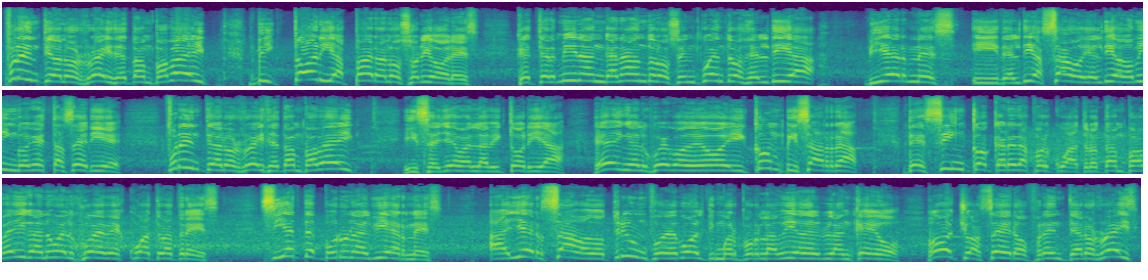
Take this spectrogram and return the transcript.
frente a los Rays de Tampa Bay. Victoria para los Orioles que terminan ganando los encuentros del día viernes y del día sábado y el día domingo en esta serie frente a los Rays de Tampa Bay y se llevan la victoria en el juego de hoy con pizarra de cinco carreras por cuatro. Tampa Bay ganó el jueves 4 a 3, 7 por 1 el viernes Ayer sábado, triunfo de Baltimore por la vía del blanqueo. 8 a 0 frente a los Rays.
